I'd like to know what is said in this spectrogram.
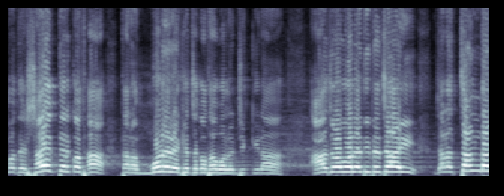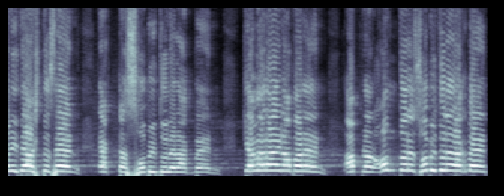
আমাদের শায়েকদের কথা, তারা মনে রেখেছে, কথা বলেন ঠিক কিনা? আজও বলে দিতে চাই যারা চান্দা নিতে আসতেছেন, একটা ছবি তুলে রাখবেন। ক্যামেরায় না পারেন, আপনার অন্তরে ছবি তুলে রাখবেন।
